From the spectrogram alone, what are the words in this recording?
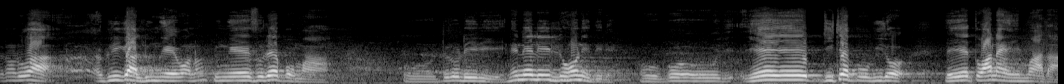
ကျွန်တော်တို့ကအဂရိကလူငယ်ပေါ့နော်လူငယ်ဆိုတဲ့ပုံမှာဟိုသူတို့လေးတွေနည်းနည်းလေးလွန်နေသေးတယ်ဟိုကိုရဲရဲဒီတက်ပို့ပြီးတော့ရဲရဲသွားနိုင်မှသာ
